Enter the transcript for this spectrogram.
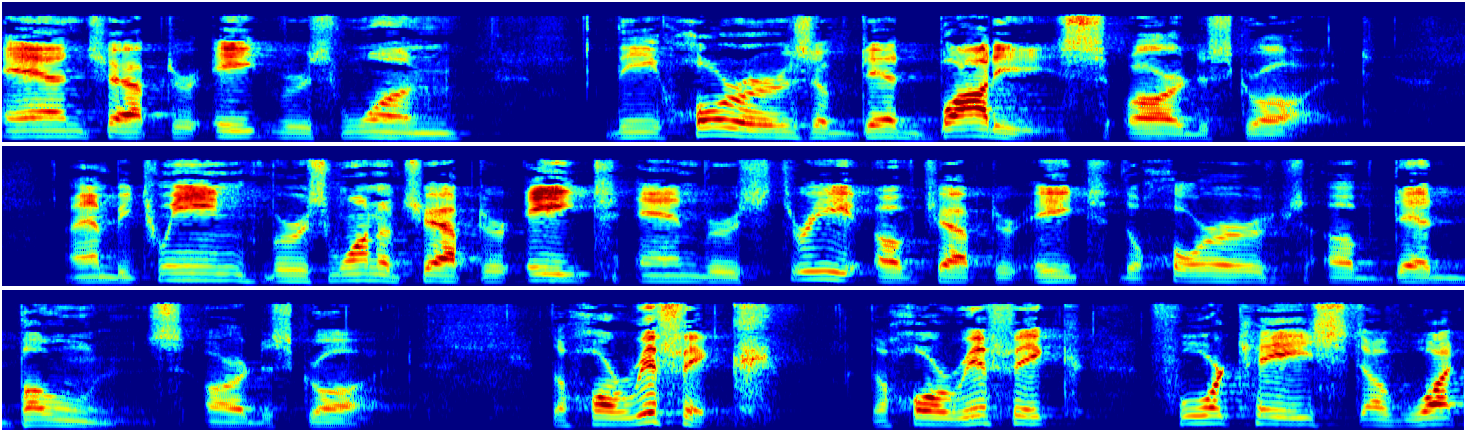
and chapter 8, verse 1, the horrors of dead bodies are described. And between verse 1 of chapter 8 and verse 3 of chapter 8, the horrors of dead bones are described. The horrific, the horrific foretaste of what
